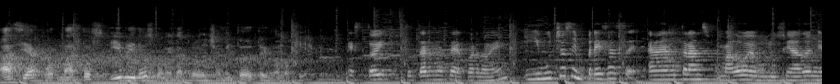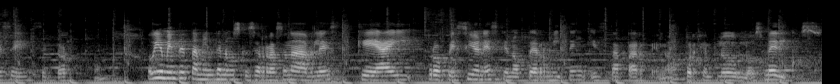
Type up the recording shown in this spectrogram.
hacia formatos híbridos con el aprovechamiento de tecnología. Estoy totalmente de acuerdo, ¿eh? Y muchas empresas han transformado o evolucionado en ese sector. Obviamente también tenemos que ser razonables que hay profesiones que no permiten esta parte, ¿no? Por ejemplo, los médicos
